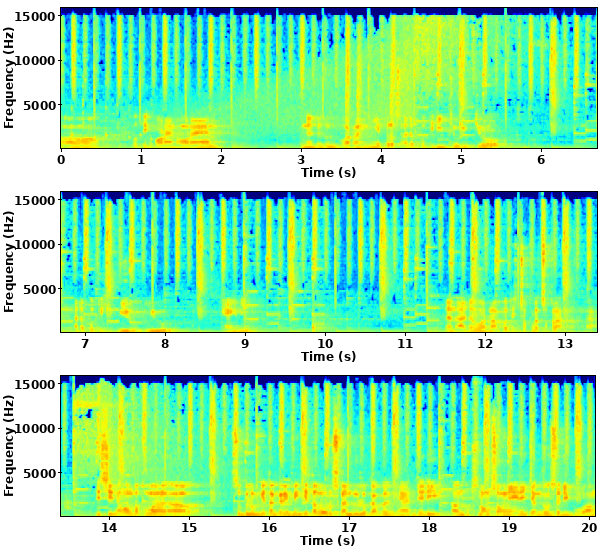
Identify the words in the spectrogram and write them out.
uh, putih oranye-oranye. Ini ada warna ini. Terus ada putih hijau-hijau. Ada putih biru-biru yang ini. Dan ada warna putih coklat-coklat. Nah di sini untuk me, uh, sebelum kita crimping kita luruskan dulu kabelnya. Jadi untuk selongsongnya ini jangan usah dibuang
